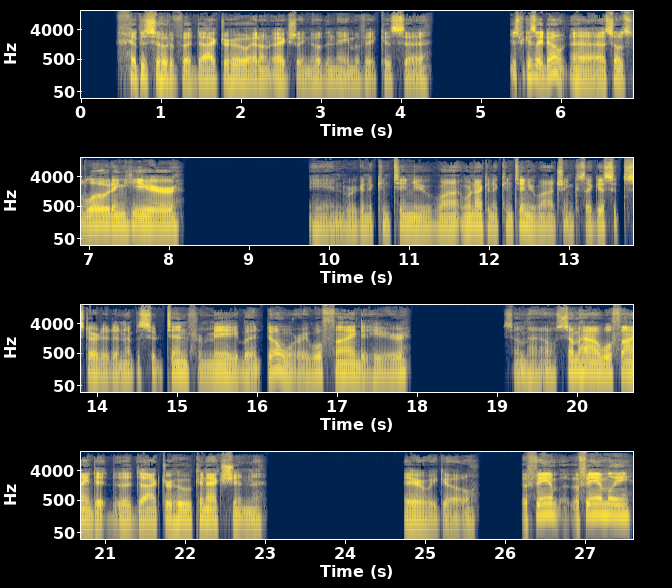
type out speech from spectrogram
episode of uh, Doctor Who. I don't actually know the name of it because uh, just because I don't. Uh, so it's loading here, and we're going to continue. Wa- we're not going to continue watching because I guess it started on episode ten for me. But don't worry, we'll find it here somehow. Somehow we'll find it. The Doctor Who connection. There we go. A fam, a family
